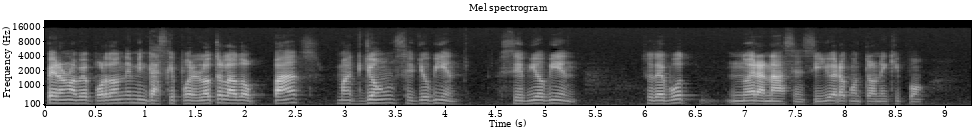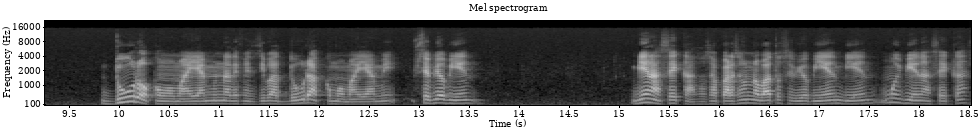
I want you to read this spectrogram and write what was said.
pero no veo por dónde. Mientras que por el otro lado, Pats, Mac Jones se vio bien. Se vio bien. Su debut no era nada sencillo, era contra un equipo duro como Miami, una defensiva dura como Miami. Se vio bien. Bien a secas. O sea, para ser un novato se vio bien, bien, muy bien a secas.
